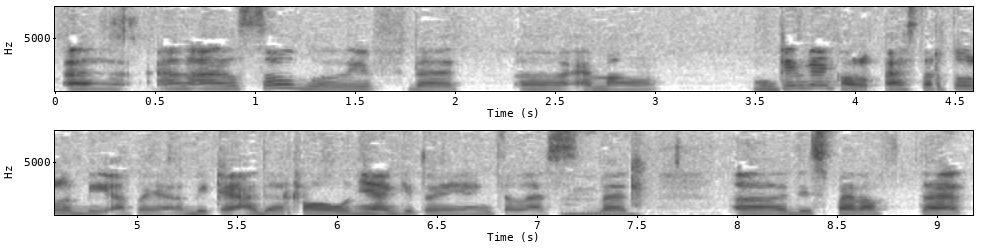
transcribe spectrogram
Uh, and I also believe that uh, emang mungkin kan kalau pastor tuh lebih apa ya lebih kayak ada role-nya gitu ya yang jelas but uh, despite of that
